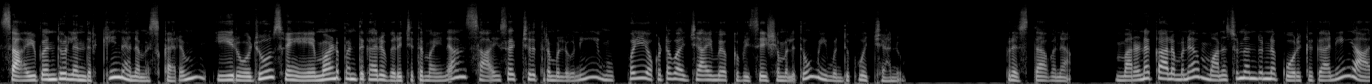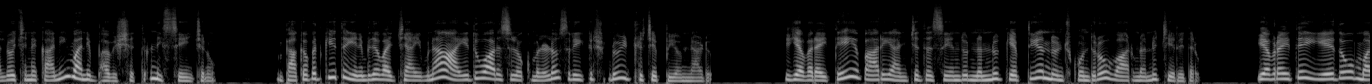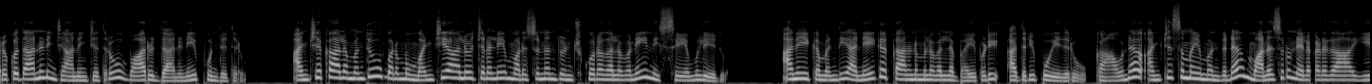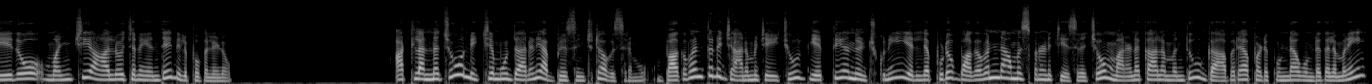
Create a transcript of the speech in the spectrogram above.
సాయి బంధువులందరికీ నా నమస్కారం. ఈరోజు శ్రీ ఏమాణ పంత్ గారు విరచితమైన సాయి సచరిత్రములోని ముప్పై ఒకటవ అధ్యాయం యొక్క విశేషములతో మీ ముందుకు వచ్చాను. ప్రస్తావన మరణకాలమున మనసునందున్న కోరిక కానీ ఆలోచన కాని వాని భవిష్యత్తును నిశ్చయించును. భగవద్గీత ఎనిమిదవ అధ్యాయమున ఐదు ఆరు శ్లోకములలో శ్రీకృష్ణుడు ఇట్లు చెప్పి ఉన్నాడు. ఎవరైతే వారి అంచెదశయందు నన్ను జ్ఞప్తియందుంచుకుందరో వారు నన్ను చేరెదరు. ఎవరైతే ఏదో మరొక దానిని ధ్యానించెదరో వారు దానినే పొందెదరు. అంత్యకాలమందు మనము మంచి ఆలోచనలే మనసునందుంచుకోగలవని నిశ్చయము లేదు. అనేక మంది అనేక కారణముల వల్ల భయపడి అదిరిపోయేదరు. కావున అంత్య సమయమందున మనసును నిలకడగా ఏదో మంచి ఆలోచన ఎందే నిలుపగలను అట్లన్నచో నిత్యము దానిని అభ్యసించుట అవసరము. భగవంతుని ధ్యానము చేయుచు జ్ఞప్తి అందుంచుకుని ఎల్లప్పుడూ భగవన్నామస్మరణ చేసినచో మరణకాలమందు గాబరా పడకుండా ఉండగలమని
